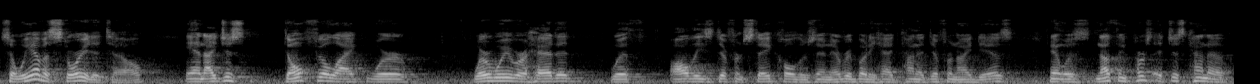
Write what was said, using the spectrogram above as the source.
So we have a story to tell, and I just don't feel like we're where we were headed with all these different stakeholders and Everybody had kind of different ideas, and it was nothing personal. It just kind of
